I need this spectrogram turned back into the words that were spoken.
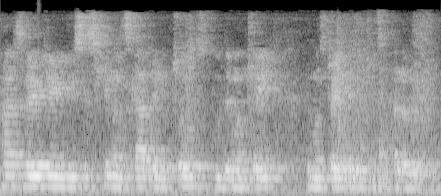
Hans Berger uses human scalp electrodes to demonstrate, demonstrate electroencephalography.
